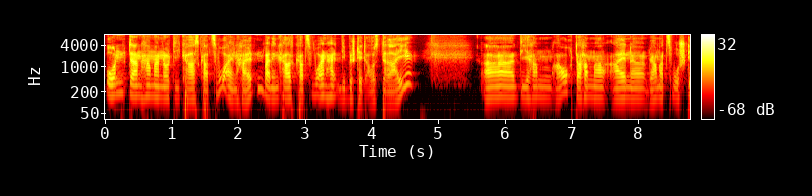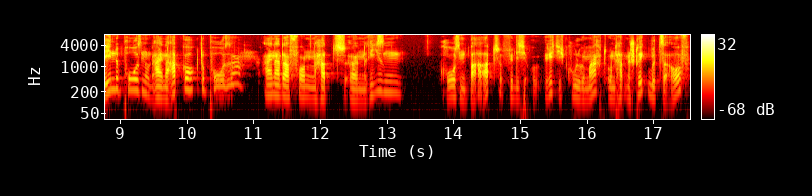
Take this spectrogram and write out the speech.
Und dann haben wir noch die KSK2-Einheiten. Bei den KSK2-Einheiten, die besteht aus drei. Äh, die haben auch, da haben wir eine, wir haben zwei stehende Posen und eine abgehockte Pose. Einer davon hat einen riesengroßen Bart, finde ich richtig cool gemacht und hat eine Strickmütze auf.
